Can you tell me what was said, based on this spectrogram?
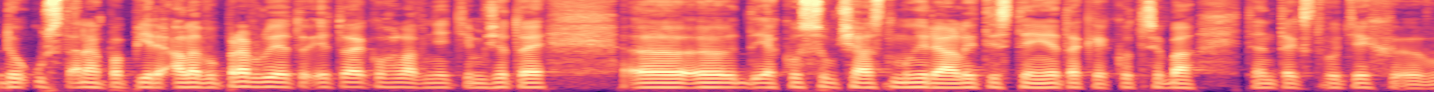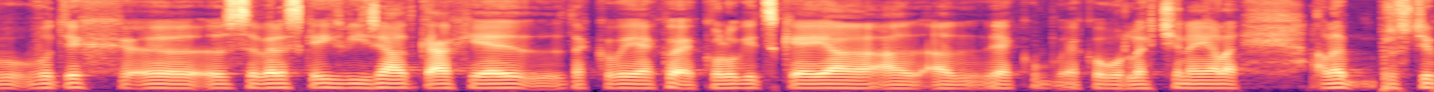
do úst a na papír, ale opravdu je to, je to jako hlavně tím, že to je jako součást můj reality, stejně tak jako třeba ten text o těch, o těch severských zvířátkách je takový jako ekologický a, a, a jako, jako odlehčený, ale, ale prostě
